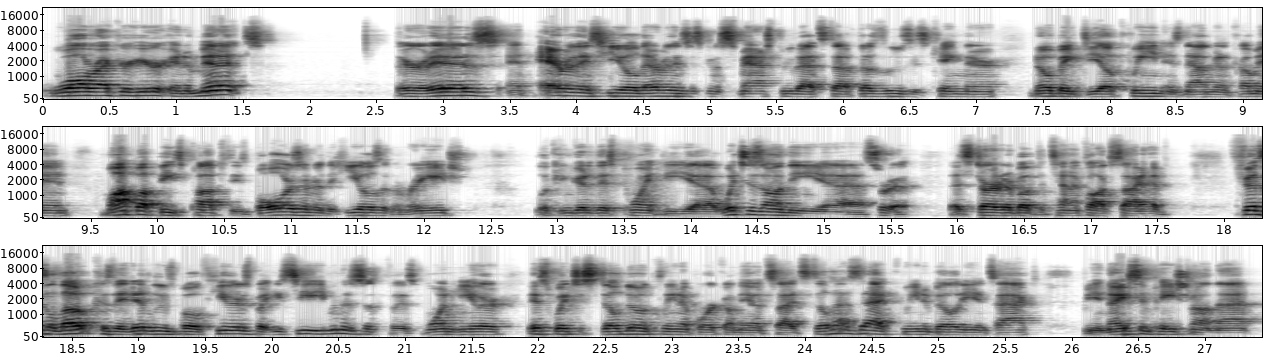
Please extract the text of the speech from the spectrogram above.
wall wrecker here in a minute. There it is, and everything's healed. Everything's just going to smash through that stuff. Does lose his king there. No big deal. Queen is now going to come in, mop up these pups, these bowlers under the heals and the rage. Looking good at this point. The uh, witches on the uh, sort of that started about the 10 o'clock side have fizzled out because they did lose both healers. But you see, even this, this one healer, this witch is still doing cleanup work on the outside, still has that queen ability intact. Being nice and patient on that.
